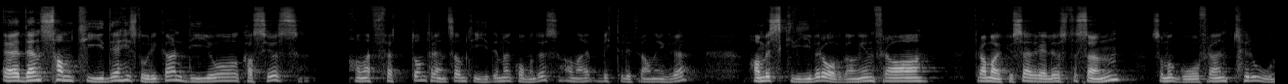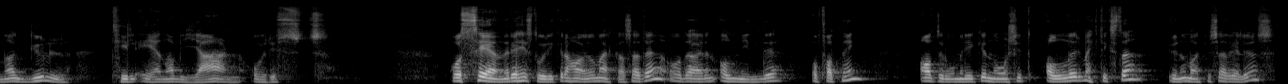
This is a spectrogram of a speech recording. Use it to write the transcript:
Eh, den samtidige historikeren Dio Cassius han er født omtrent samtidig med Commodus. Han er bitte litt yngre. Han beskriver overgangen fra, fra Marcus Aurelius til sønnen som å gå fra en trone av gull til en av jern og rust. Og Senere historikere har jo merka seg det, og det er en alminnelig oppfatning at Romerriket når sitt aller mektigste under Marcus Aurelius,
